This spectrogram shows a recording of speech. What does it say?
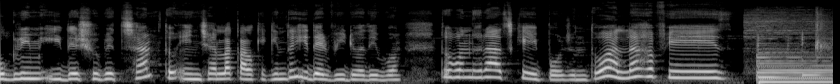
অগ্রিম ঈদের শুভেচ্ছা। তো ইনশাল্লাহ কালকে কিন্তু ঈদের ভিডিও দিব। তো বন্ধুরা, আজকে এই পর্যন্ত। আল্লাহ হাফিজ। Bye.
